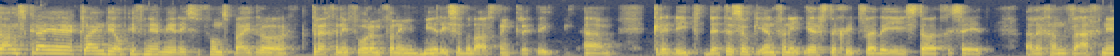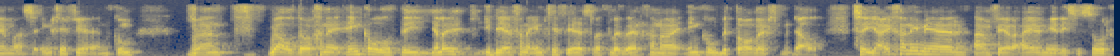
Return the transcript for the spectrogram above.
Tans kry jy 'n klein deeltjie van jou mediese fonds bydra terug in die vorm van 'n mediese belastingkrediet. Ehm um, krediet. Dit is ook een van die eerste goed wat die staat gesê het hulle gaan wegneem as NGV inkom want wel daar gaan 'n enkel die hele idee van 'n NGV is dat hulle oorgaan na 'n enkel betalersmodel. So jy gaan nie meer um, vir jou eie mediese sorg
